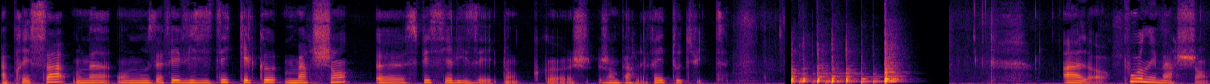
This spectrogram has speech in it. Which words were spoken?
après ça, on nous a fait visiter quelques marchands euh, spécialisés, donc j'en parlerai tout de suite. Alors, pour les marchands,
